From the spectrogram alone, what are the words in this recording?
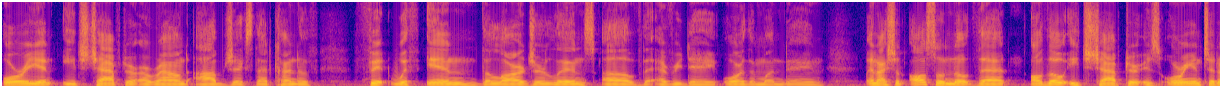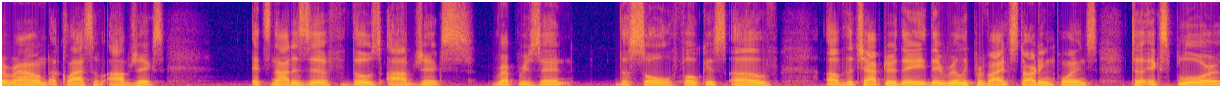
orient each chapter around objects that kind of fit within the larger lens of the everyday or the mundane. And I should also note that although each chapter is oriented around a class of objects, it's not as if those objects represent the sole focus of of the chapter they they really provide starting points to explore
